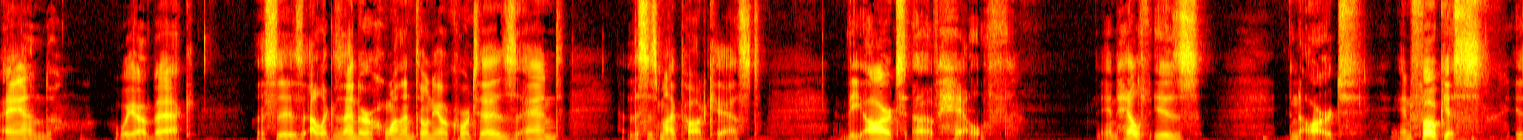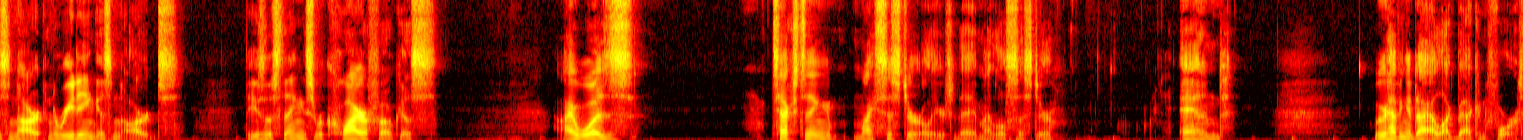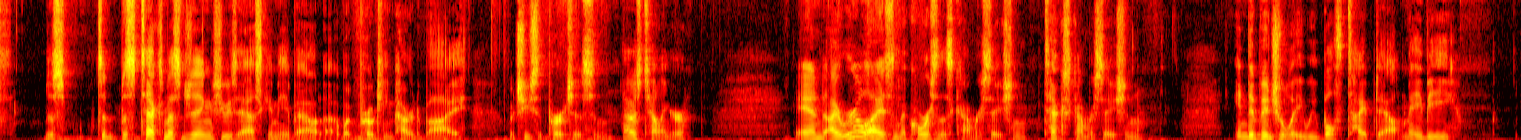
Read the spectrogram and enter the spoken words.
And we are back. This is Alexander Juan Antonio Cortez, and this is my podcast, The Art of Health. And health is an art, and focus is an art, and reading is an art. These those things require focus. I was texting my sister earlier today, my little sister, and we were having a dialogue back and forth. Just, just text messaging. She was asking me about uh, what protein powder to buy, what she should purchase, and I was telling her. And I realized in the course of this conversation, text conversation, individually we both typed out maybe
